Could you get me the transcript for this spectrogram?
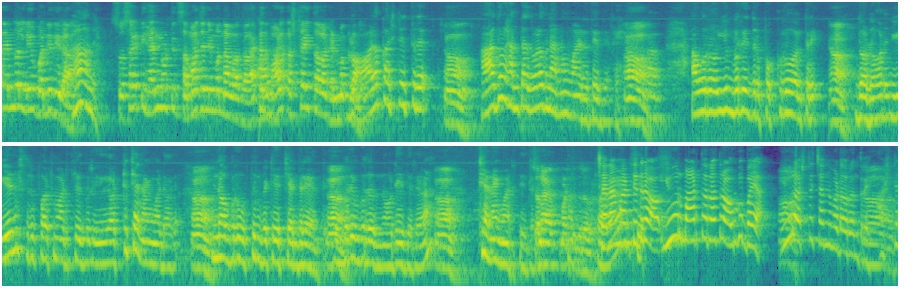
ಟೈಮ್ನಲ್ಲಿ ನೀವು ಬಂದಿದ್ದೀರಾ? ಹಾಂ ಸೊಸೈಟಿ ಹೆಂಗ್ ನೋಡ್ತಿದ್ ಸಮಾಜ ನಿಮ್ಮನ್ನ ಅವಾಗ? ಯಾಕಂದ್ರೆ ಬಹಳ ಕಷ್ಟ ಇತ್ತು ಅವಾಗ ಹೆಣ್ಮಕ್ಳು ಬಹಳ ಕಷ್ಟ ಇತ್ತು ಆದ್ರೂ ಅಂತದ್ರೊಳಗೆ ನಾನು ಮಾಡ್ತಿದ್ದೆ ಅವರು ಇಬ್ಬರು ಇದ್ರು ಪಕ್ರು ಅಂತ್ರಿ. ದೊಡ್ಡ ದೊಡ್ಡ ಏನು ಶ್ರೀಪಾಠ ಮಾಡ್ತಿದ್ರಿ ಅಷ್ಟು ಚೆನ್ನಾಗಿ ಮಾಡೋರು ಇನ್ನೊಬ್ರು ಉಪ್ಪಿನ ಬೆಟ್ಟಿ ಚಂದ್ರೆ ಅಂತ ಇಬ್ಬರಿಬ್ಬರು ನೋಡಿದಿರ ಹಾ. ಚೆನ್ನಾಗಿ ಮಾಡ್ತಿದ್ರು. ಚೆನ್ನಾಗಿ ಮಾಡ್ತಿದ್ರು ಅವ್ರು. ಚೆನ್ನಾಗಿ ಮಾಡ್ತಿದ್ರೆ. ಇವ್ರು ಮಾಡ್ತಾರಾದ್ರೂ ಅವ್ರಿಗೂ ಭಯ. ಇವ್ರು ಅಷ್ಟು ಚಂದ ಮಾಡೋರಂತ್ರಿ. ಅಷ್ಟು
